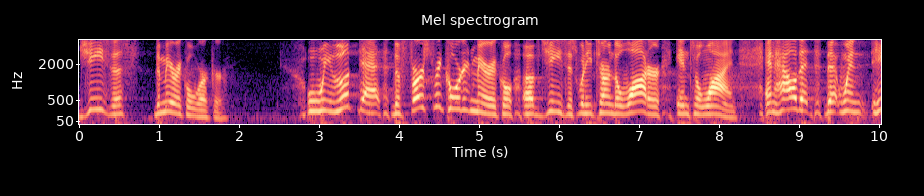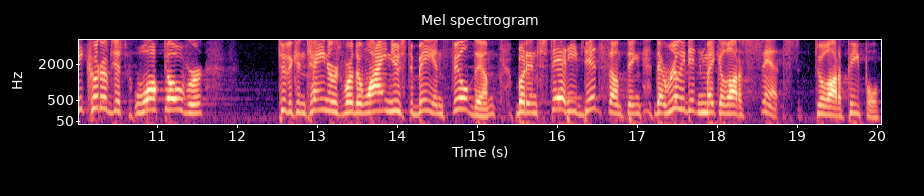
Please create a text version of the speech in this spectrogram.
Jesus, the miracle worker. We looked at the first recorded miracle of Jesus when he turned the water into wine, and how that, that when he could have just walked over to the containers where the wine used to be and filled them, but instead he did something that really didn't make a lot of sense to a lot of people.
